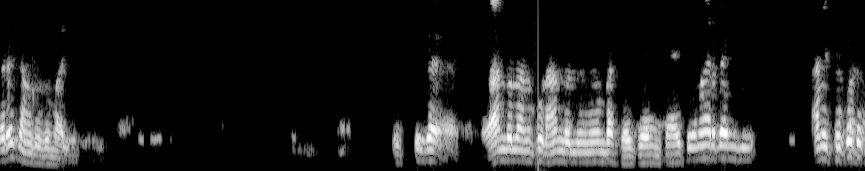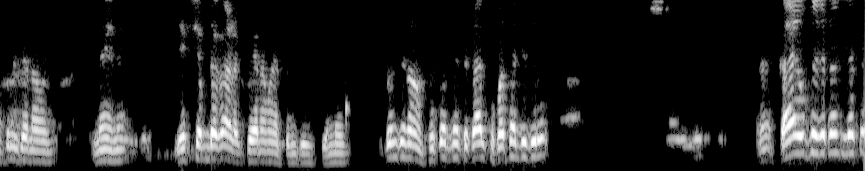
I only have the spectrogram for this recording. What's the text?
खरं सांगतो तुम्हाला. आंदोलन पुढे आंदोलन बसायचं आणि काय ते मारतांची आम्ही चुकतच तुमच्या नावाने. नाही नाही. एक शब्द काढा तेरा माहिती तुमच्या इच्छा नाही. तुमचं नाव चुकत नाही तर काय चुकासाठी तुरे काय उपयोगात असलं तर?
